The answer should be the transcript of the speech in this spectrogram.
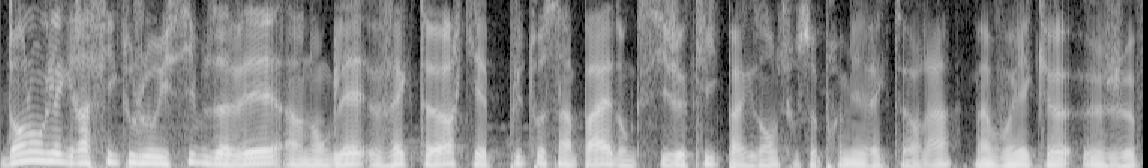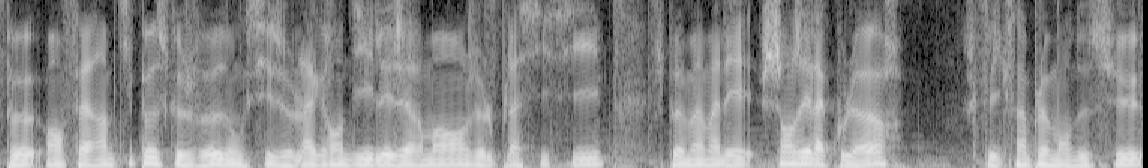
Dans l'onglet graphique, toujours ici, vous avez un onglet vecteur qui est plutôt sympa. Et donc, si je clique par exemple sur ce premier vecteur là, ben, vous voyez que je peux en faire un petit peu ce que je veux. Donc, si je l'agrandis légèrement, je le place ici. Je peux même aller changer la couleur. Je clique simplement dessus,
